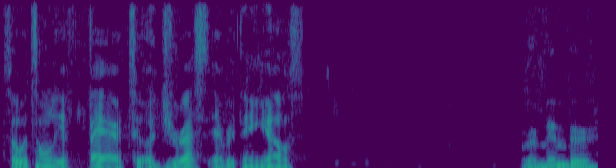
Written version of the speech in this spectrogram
So it's only fair to address everything else. Remember,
